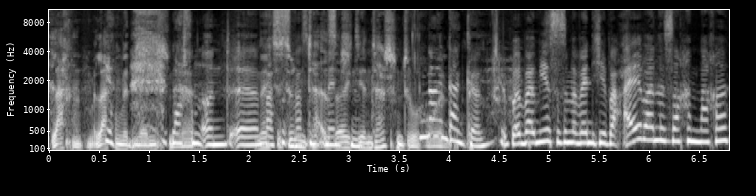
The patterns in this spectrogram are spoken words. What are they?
Lachen, Lachen ja. mit Menschen. Lachen ja. und äh, Möchtest was, du was soll ich dir ein Taschentuch holen? Nein, danke. Bei, bei, mir ist es immer, wenn ich über alberne Sachen lache,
